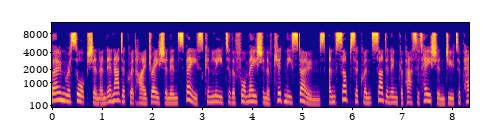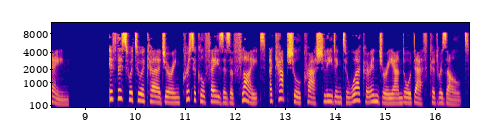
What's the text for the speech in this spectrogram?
bone resorption and inadequate hydration in space can lead to the formation of kidney stones, and subsequent sudden incapacitation due to pain. If this were to occur during critical phases of flight, a capsule crash leading to worker injury and or death could result.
